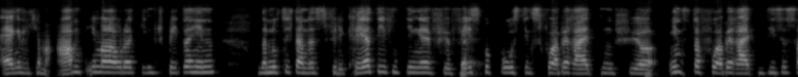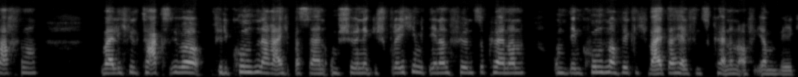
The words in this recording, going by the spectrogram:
eigentlich am Abend immer oder gegen später hin. Und dann nutze ich dann das für die kreativen Dinge, für Facebook-Postings vorbereiten, für Insta vorbereiten, diese Sachen, weil ich will tagsüber für die Kunden erreichbar sein, um schöne Gespräche mit denen führen zu können, um den Kunden auch wirklich weiterhelfen zu können auf ihrem Weg.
